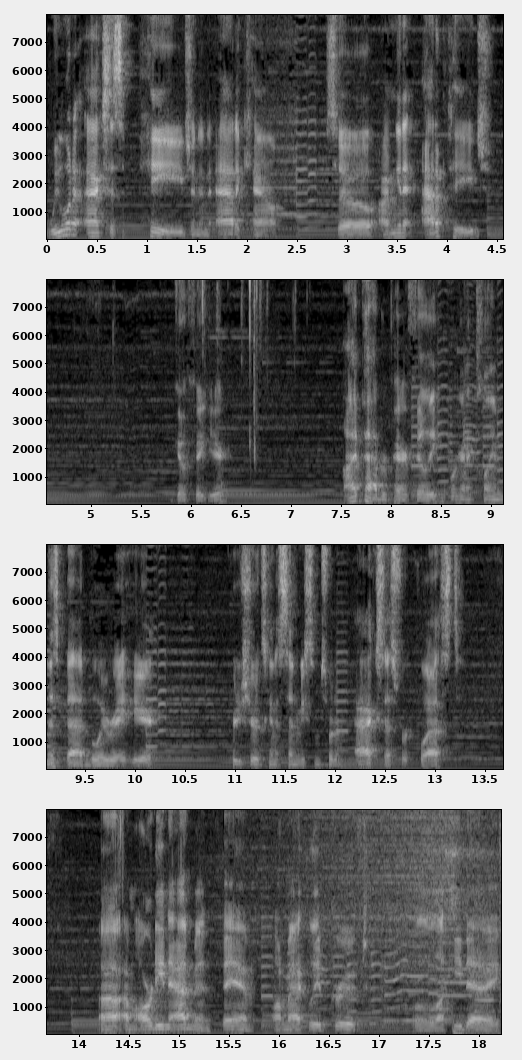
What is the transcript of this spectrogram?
we want to access a page and an ad account. So I'm going to add a page. Go figure. iPad Repair Philly, we're going to claim this bad boy right here. Pretty sure it's going to send me some sort of access request. Uh, I'm already an admin. Bam. Automatically approved. Lucky day.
